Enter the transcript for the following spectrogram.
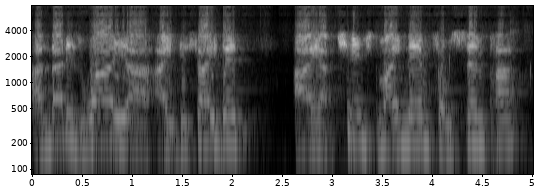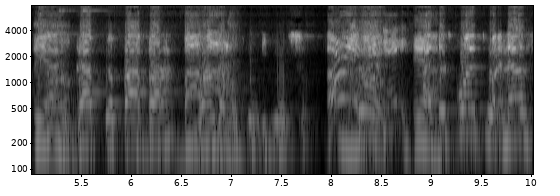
And that is why uh, I decided I have changed my name from Sempa Yeah. to Gabriel Baba, Baba. Wanga Mujendi Yesu. All right. So Okay. Yeah. I just want to announce,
